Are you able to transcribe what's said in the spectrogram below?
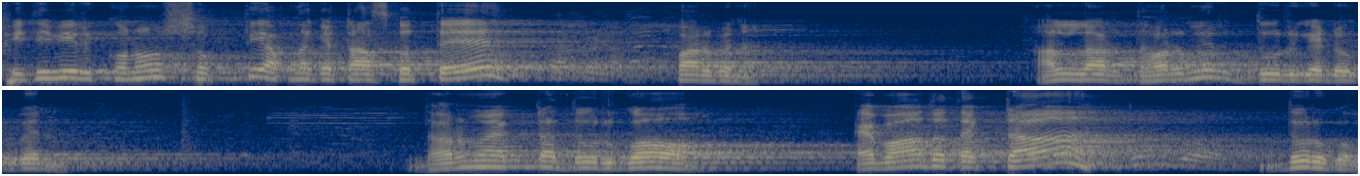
পৃথিবীর কোনো শক্তি আপনাকে টাচ করতে পারবে না। আল্লাহর ধর্মের দুর্গে ঢুকবেন। ধর্ম একটা দুর্গ, এবাদত একটা দুর্গ।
